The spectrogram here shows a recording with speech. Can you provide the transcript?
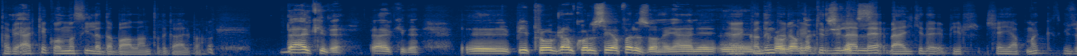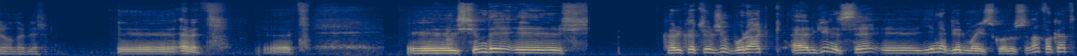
tabii erkek olmasıyla da bağlantılı galiba. Belki de, belki de. Ee, bir program konusu yaparız onu. Yani e, kadın karikatürcülerle belki de bir şey yapmak güzel olabilir. Ee, evet, evet. Ee, şimdi e, karikatürcü Burak Ergin ise e, yine 1 Mayıs konusuna fakat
